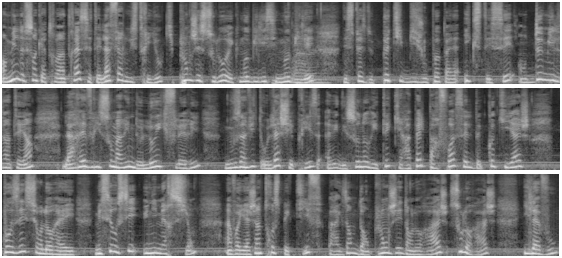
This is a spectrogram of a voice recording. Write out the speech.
En 1993, c'était l'affaire Louis Trio qui plongeait sous l'eau avec Mobilis Immobilier, une espèce de petit bijou pop à la XTC. En 2021, la rêverie sous-marine de Loïc Fleury nous invite au lâcher prise avec des sonorités qui rappellent parfois celles de coquillages posés sur l'oreille. Mais c'est aussi une immersion, un voyage introspectif, par exemple dans Plonger dans l'orage, sous l'orage. Il avoue,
